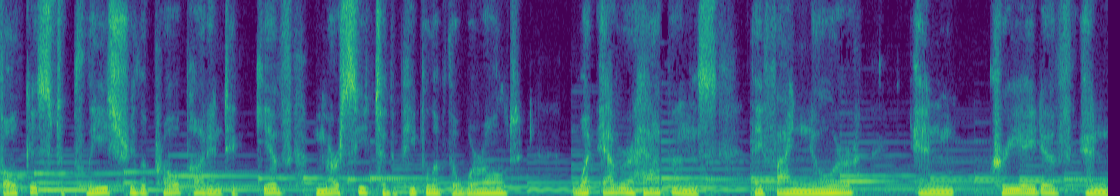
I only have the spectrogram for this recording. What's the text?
focus to please Srila Prabhupada and to give mercy to the people of the world, whatever happens, they find newer and creative and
